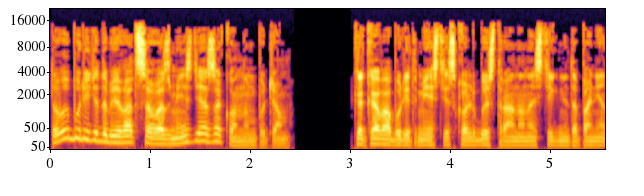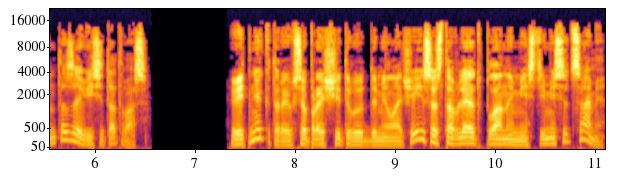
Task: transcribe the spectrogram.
то вы будете добиваться возмездия законным путем. Какова будет месть и сколь быстро она настигнет оппонента, зависит от вас. Ведь некоторые все просчитывают до мелочей и составляют планы мести месяцами,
